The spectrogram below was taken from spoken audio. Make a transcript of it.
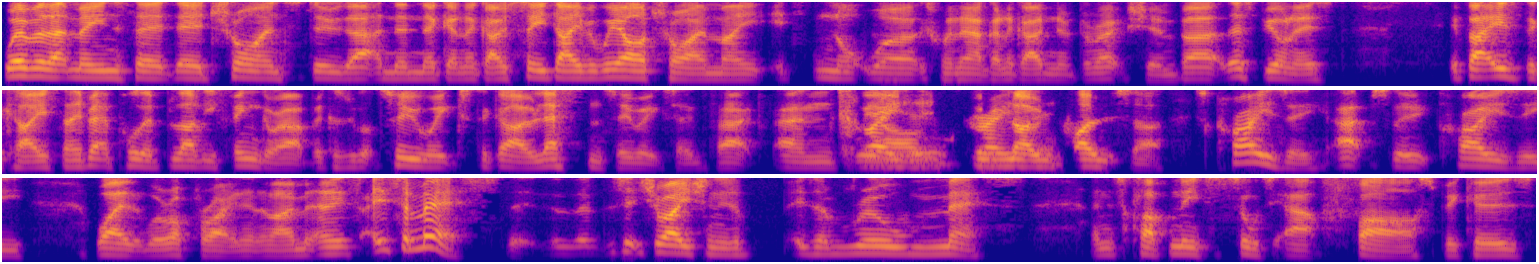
Whether that means they're, they're trying to do that and then they're going to go, see, David, we are trying, mate. It's not worked. We're now going to go in a direction. But let's be honest, if that is the case, they better pull their bloody finger out because we've got two weeks to go, less than two weeks, in fact. And crazy, we are no closer. It's crazy, absolute crazy way that we're operating at the moment. And it's it's a mess. The, the situation is a, is a real mess and this club needs to sort it out fast because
